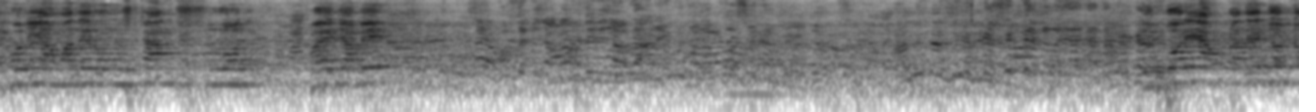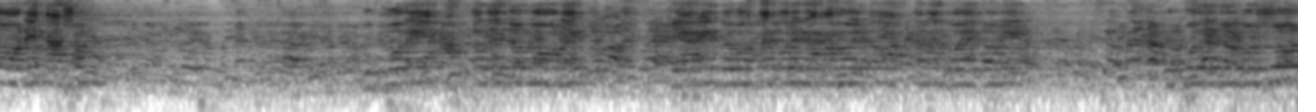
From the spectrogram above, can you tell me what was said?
এখনই আমাদের অনুষ্ঠান শুরু হয়ে যাবে। উপরে জন্য অনেক আসন। উপরে আপনাদের জন্য অনেক চেয়ারের ব্যবস্থা করে রাখা হয়েছে আপনারা দয়া করে উপরে গিয়ে বসুন।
